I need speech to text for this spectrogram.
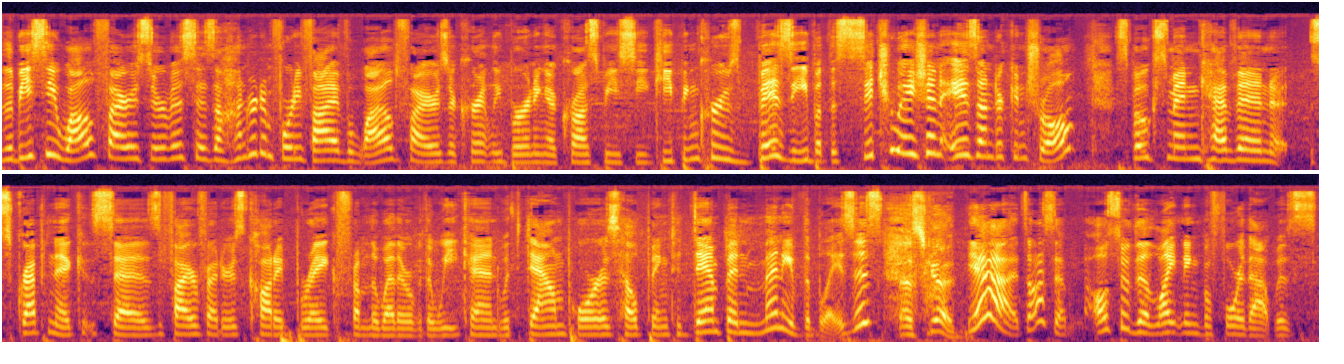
The BC Wildfire Service says 145 wildfires are currently burning across BC, keeping crews busy, but the situation is under control. Spokesman Kevin Skrepnek says firefighters caught a break from the weather over the weekend, with downpours helping to dampen many of the blazes. That's good. Yeah, it's awesome. Also, the lightning before that was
